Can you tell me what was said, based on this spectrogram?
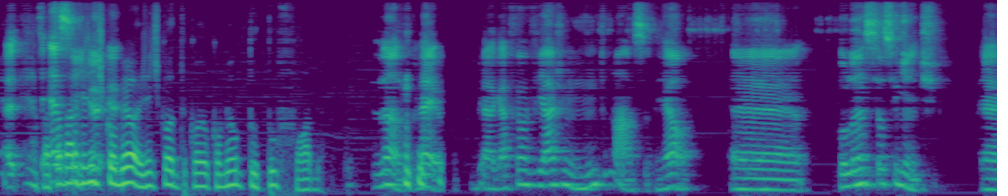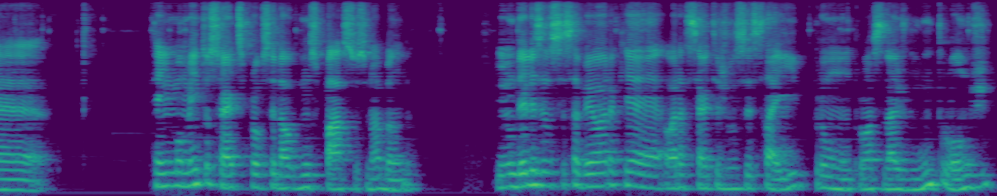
É, Só toda assim, hora que a gente eu, comeu, a gente comeu um tutu foda. Não, velho, BH foi uma viagem muito massa, real. É, o lance é o seguinte. É, tem momentos certos para você dar alguns passos na banda. E um deles é você saber a hora que é a hora certa de você sair para um, uma cidade muito longe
